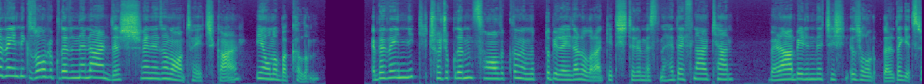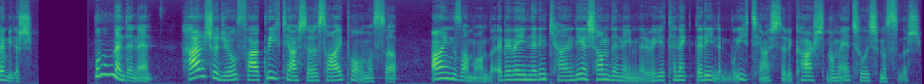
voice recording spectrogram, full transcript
Ebeveynlik zorlukları nelerdir ve neden ortaya çıkar? Bir ona bakalım. Ebeveynlik çocukların sağlıklı ve mutlu bireyler olarak yetiştirilmesini hedeflerken beraberinde çeşitli zorlukları da getirebilir. Bunun nedeni her çocuğun farklı ihtiyaçlara sahip olması, aynı zamanda ebeveynlerin kendi yaşam deneyimleri ve yetenekleriyle bu ihtiyaçları karşılamaya çalışmasıdır.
